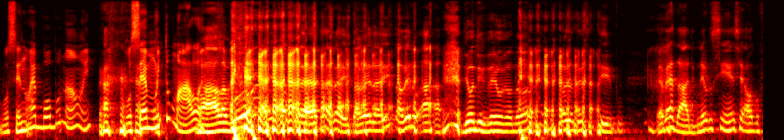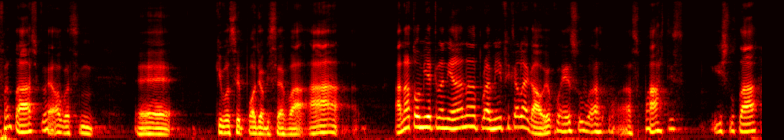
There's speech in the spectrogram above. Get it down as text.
Você não é bobo, não, hein? Você é muito mala. Mala, boa. Aí, tá certo, tá vendo aí? Tá vendo ah, ah, de onde veio o meu nome? Coisa desse tipo. É verdade. Neurociência é algo fantástico, é algo assim é, que você pode observar. A, anatomia craniana, para mim, fica legal. Eu conheço a, as partes e está,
